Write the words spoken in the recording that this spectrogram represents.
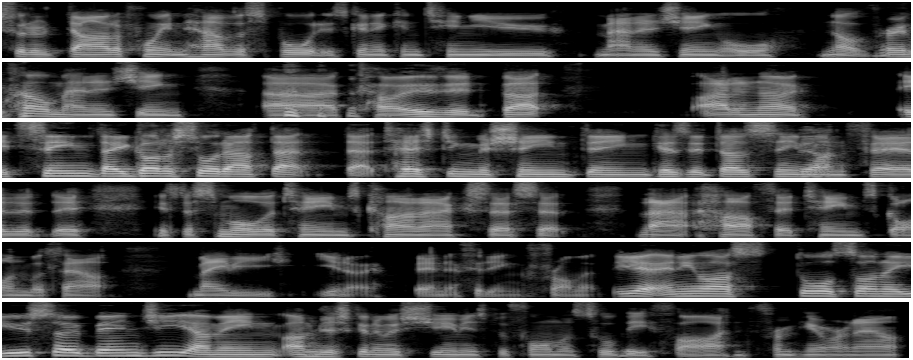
sort of data point in how the sport is going to continue managing or not very well managing uh, COVID. But I don't know it seemed they got to sort out that that testing machine thing because it does seem yeah. unfair that the if the smaller teams can't access it, that half their team's gone without maybe you know benefiting from it. But yeah, any last thoughts on Ayuso Benji? I mean, I'm just going to assume his performance will be fine from here on out.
